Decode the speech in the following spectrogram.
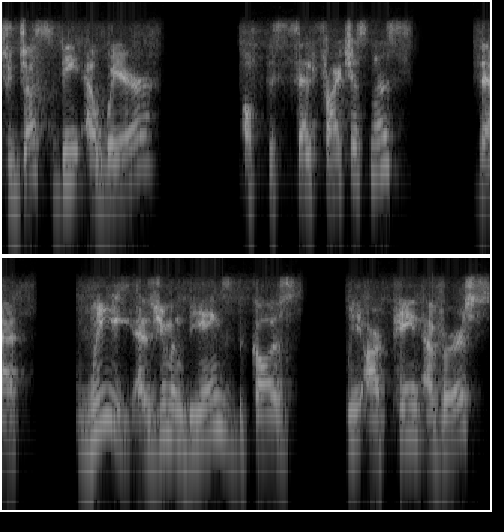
To just be aware of the self righteousness that we as human beings, because we are pain averse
